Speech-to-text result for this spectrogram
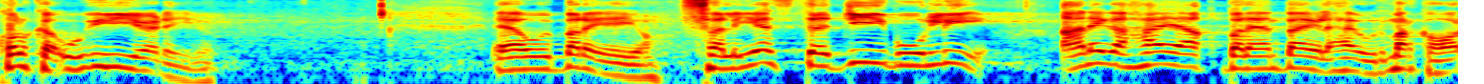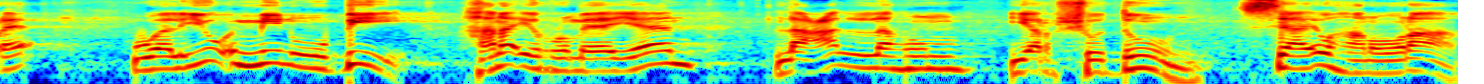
kolka uu ii yeedhayo ee uu baryayo falyastajiibuu lii aniga ha y aqbaleen baa ilahay uhi marka hore walyu'minuu bii hana i rumeeyeen lacallahum yarshuduun. Si ay u hanuunaan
